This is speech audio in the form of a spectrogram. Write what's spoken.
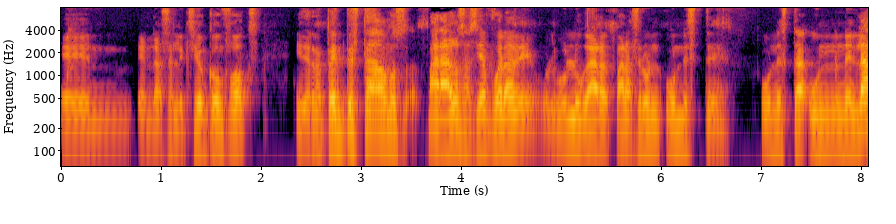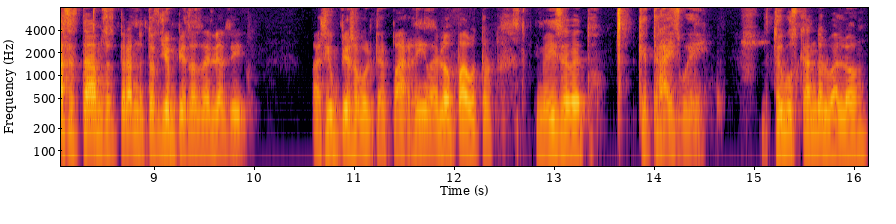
en, en la selección con Fox, y de repente estábamos parados hacia afuera de algún lugar para hacer un, un este, un, esta, un enlace, estábamos esperando, entonces yo empiezo a hacerle así, así empiezo a voltear para arriba y luego para otro, y me dice Beto, ¿qué traes, güey? Estoy buscando el balón.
